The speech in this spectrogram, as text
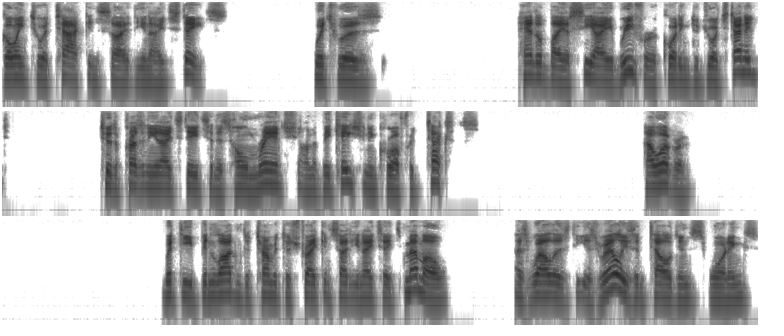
going to attack inside the United States, which was handled by a CIA briefer, according to George Tenet, to the President of the United States in his home ranch on a vacation in Crawford, Texas. However, with the bin Laden determined to strike inside the United States memo, as well as the Israelis' intelligence warnings,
